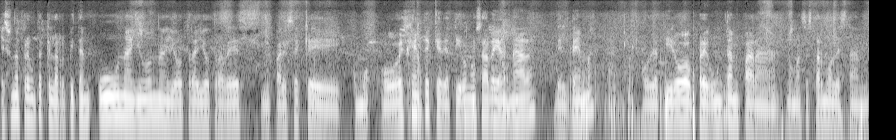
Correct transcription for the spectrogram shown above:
es una pregunta que la repiten una y una y otra y otra vez y parece que como o es gente que de a tiro no sabe nada del tema o de tiro preguntan para nomás estar molestando.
